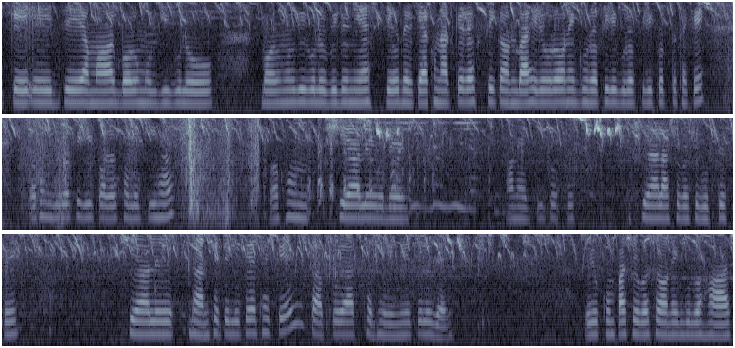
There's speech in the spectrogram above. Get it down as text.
একে এই যে আমার বড় মুরগিগুলো বড় মুরগিগুলো ভিডিও নিয়ে আসছে, ওদেরকে এখন আটকে রাখছি, কারণ বাইরে ওরা অনেক ঘোরাফিরি ঘোরাফিরি করতে থাকে। তখন ঘোরাফিরি করার ফলে কি হয়? তখন শিয়ালে ওদের অনেক ই করতে শিয়াল আশেপাশে ঘুরতেছে। শিয়ালে ধান খেতে লুকিয়ে থাকে, তারপরে আটকা ধরে নিয়ে চলে যায়। এরকম পাশে পাশে অনেকগুলো হাঁস,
